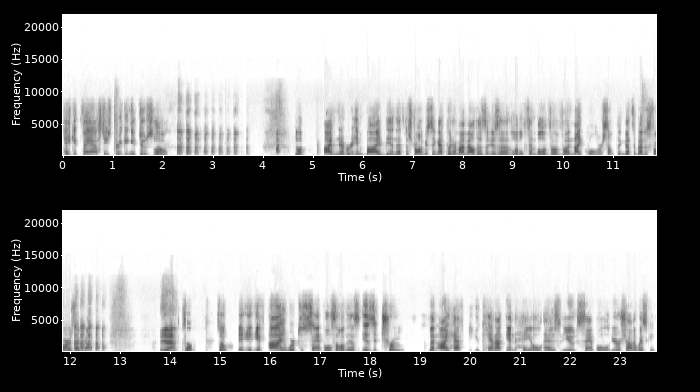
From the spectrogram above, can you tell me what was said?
take it fast. He's drinking it too slow. I- look, I've never imbibed in that. The strongest thing I put in my mouth is a, is a little thimble of, of uh, Nyquil or something. That's about as far as I've got. Yeah. So, so if I were to sample some of this, is it true that I have you cannot inhale as you sample your shot of whiskey?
